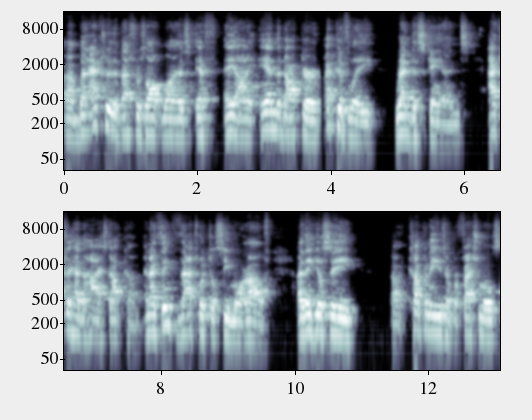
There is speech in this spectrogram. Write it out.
um, but actually the best result was if AI and the doctor collectively read the scans actually had the highest outcome. And I think that's what you'll see more of. I think you'll see uh, companies and professionals,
